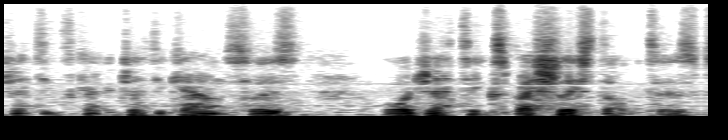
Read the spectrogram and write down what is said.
genetics, genetic counsellors or genetic specialist doctors.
